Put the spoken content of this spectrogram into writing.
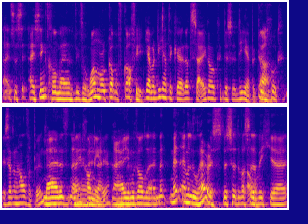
hij, zingt gewoon bij de titel One More Cup of Coffee. Ja, maar die had ik, eh, dat zei ik ook, dus eh, die heb ik dan Ja. goed. Is dat een halve punt? Nee, dat is, nee, Nee, gewoon nee, niet, nee. hè? Nee, je moet wel de, met, met Emmylou Harris. Dus eh, dat was Oh. een beetje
